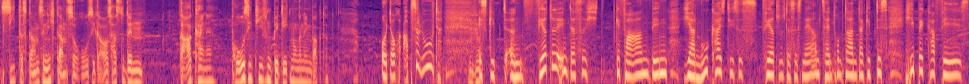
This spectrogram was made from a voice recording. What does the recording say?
sieht das Ganze nicht ganz so rosig aus. Hast du denn gar keine positiven Begegnungen in Bagdad? Oh doch, absolut. Mhm. Es gibt ein Viertel, in das ich gefahren bin. Janmuk heißt dieses Viertel, das ist näher am Zentrum dran. Da gibt es hippe Cafés,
